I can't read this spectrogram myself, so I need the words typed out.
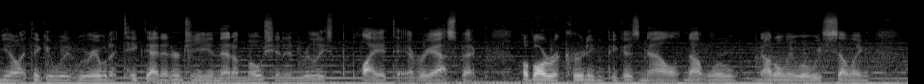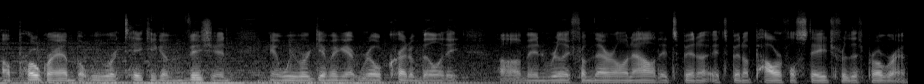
you know, I think it was, we were able to take that energy and that emotion and really apply it to every aspect of our recruiting. Because now, not not only were we selling a program, but we were taking a vision and we were giving it real credibility. Um, and really, from there on out, it's been a, it's been a powerful stage for this program.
